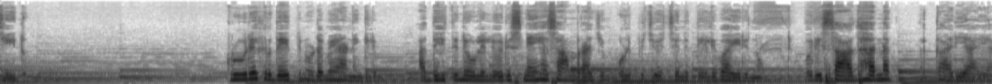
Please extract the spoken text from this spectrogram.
ചെയ്തു. ക്രൂരഹൃദയത്തിനുടമയാണെങ്കിലും അദ്ദേഹത്തിന്റെ ഉള്ളിൽ ഒരു സ്നേഹ സാമ്രാജ്യം ഒളിപ്പിച്ചു വെച്ചതിന് തെളിവായിരുന്നു. ഒരു സാധാരണക്കാരിയായ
